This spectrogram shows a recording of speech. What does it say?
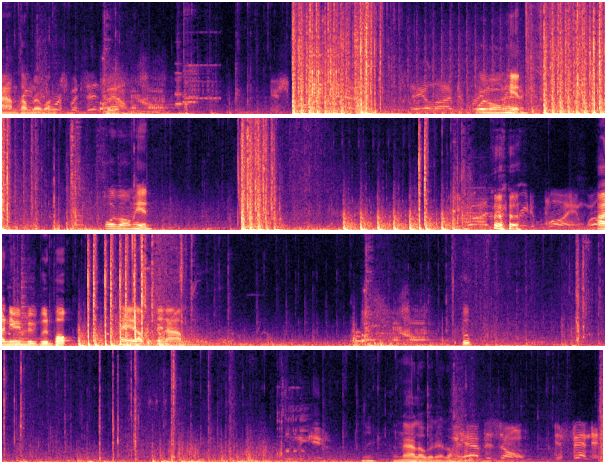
น้ำทำอะไรวะ Reinforcements เออ inbound. Your squad is down. Stay alive to โอ้ย bring มองไม่เห็น โอ้ยมองไม่เห็น Squad mates redeploying. Well ภาคนี้มีปืนพกให้ครับในน้ำปุ๊บนี่ข้างหน้าเราไปไหนหรอ We have the zone. Defend it.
